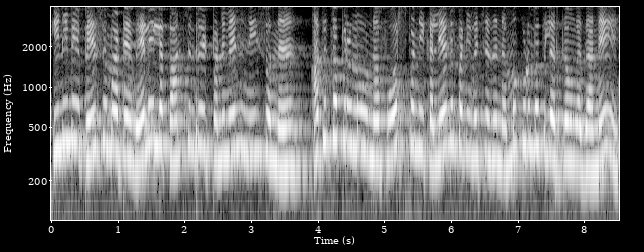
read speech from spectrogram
இனிமே பேச மாட்டேன். வேலையில கான்சென்ட்ரேட் பண்ணுவேன்னு நீ சொன்ன. அதுக்கப்புறமா உன்னை ஃபோர்ஸ் பண்ணி கல்யாணம் பண்ணி வச்சது நம்ம குடும்பத்துல இருக்கவங்க தானே?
